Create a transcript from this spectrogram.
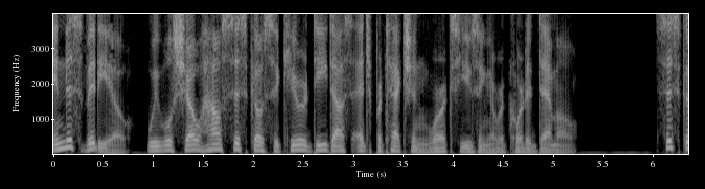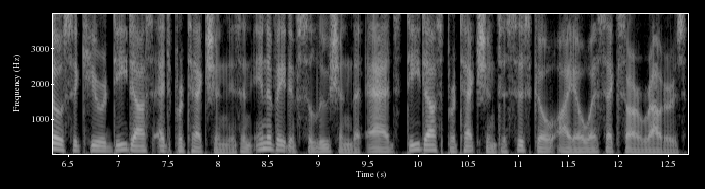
In this video, we will show how Cisco Secure DDoS Edge Protection works using a recorded demo. Cisco Secure DDoS Edge Protection is an innovative solution that adds DDoS protection to Cisco IOS XR routers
